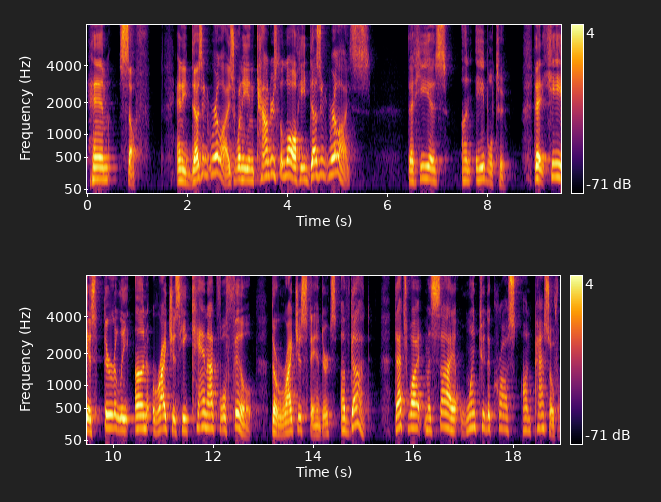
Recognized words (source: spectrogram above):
himself. And he doesn't realize when he encounters the law, he doesn't realize that he is unable to, that he is thoroughly unrighteous. He cannot fulfill the righteous standards of God. That's why Messiah went to the cross on Passover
